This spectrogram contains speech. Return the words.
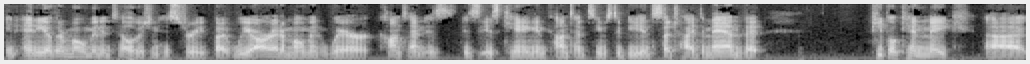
in any other moment in television history, but we are at a moment where content is is is king, and content seems to be in such high demand that people can make uh,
